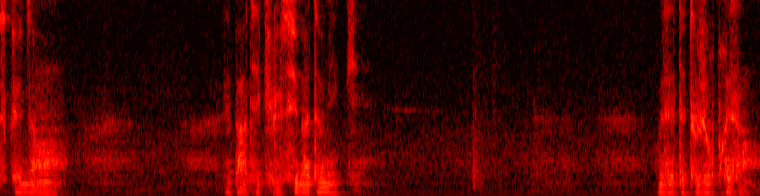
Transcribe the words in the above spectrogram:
Jusque dans les particules subatomiques. Vous êtes toujours présent.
